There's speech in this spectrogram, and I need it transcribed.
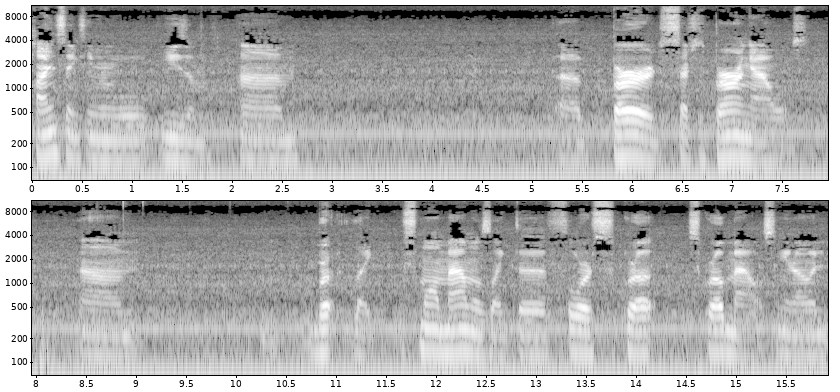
pine snakes even will use them. Um, uh, birds such as burrowing owls, um, like small mammals like the floor scrub scrub mouse, you know, and,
